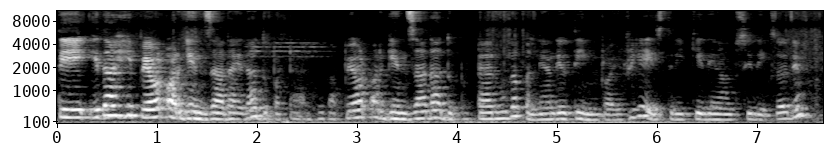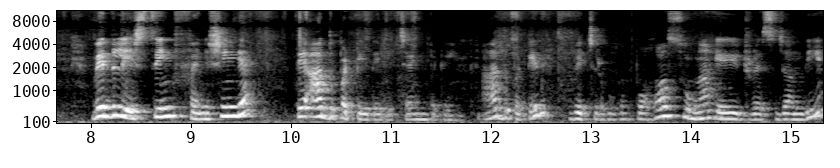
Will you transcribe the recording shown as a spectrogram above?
ਤੇ ਇਹਦਾ ਇਹ ਪਿਓਰ ਆਰਗੈਂਜ਼ਾ ਦਾ ਇਹਦਾ ਦੁਪੱਟਾ ਰਹੂਗਾ। ਪਿਓਰ ਆਰਗੈਂਜ਼ਾ ਦਾ ਦੁਪੱਟਾ ਰਹੂਗਾ, ਪੱਲਿਆਂ ਦੇ ਉੱਤੇ ਐਮਬ੍ਰਾਇਡਰੀ ਹੈ, ਇਸ ਤਰੀਕੇ ਦੇ ਨਾਲ ਤੁਸੀਂ ਦੇਖ ਸਕਦੇ ਹੋ। ਵਿਦ ਲੇਸਿੰਗ ਫਿਨਿਸ਼ਿੰਗ ਹੈ ਤੇ ਆ ਦੁਪੱਟੇ ਦੇ ਵਿੱਚ ਹੈ ਇਨ ਆ ਦੁਪੱਟੇ ਦੇ ਵਿੱਚ ਰਹੂਗਾ। ਬਹੁਤ ਸੋਹਣਾ ਇਹ ਡਰੈਸ ਜਾਂਦੀ ਹੈ।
